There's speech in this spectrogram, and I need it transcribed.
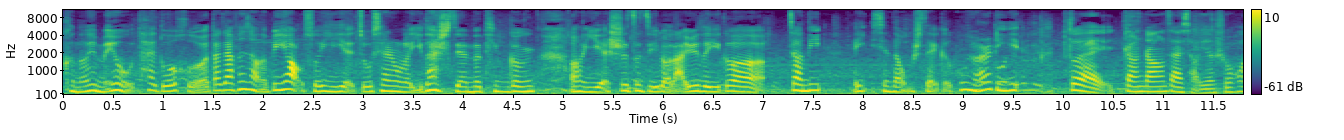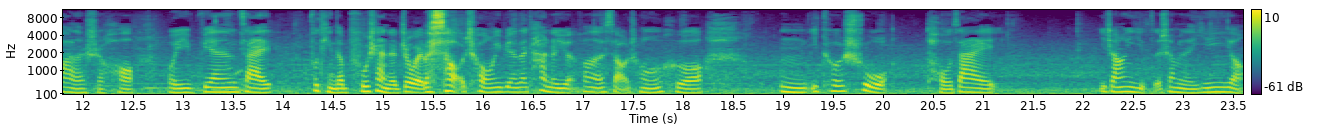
可能也没有太多和大家分享的必要，所以也就陷入了一段时间的停更，嗯，也是自己表达欲的一个降低。哎，现在我们是在一个公园里。对，张张在小叶说话的时候，我一边在不停地扑扇着周围的小虫，一边在看着远方的小虫和，嗯，一棵树投在一张椅子上面的阴影。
